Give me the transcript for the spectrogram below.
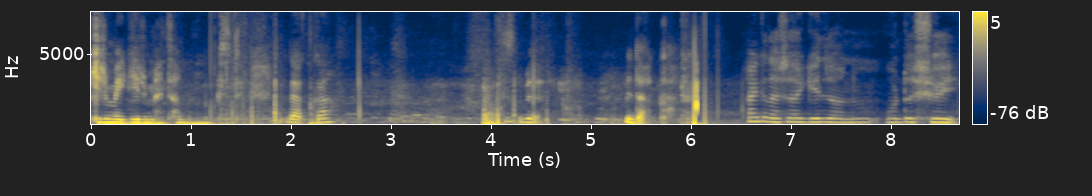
Girme girme tamamlık işte. Bir dakika. Bir dakika. Bir dakika. Arkadaşlar geri döndüm. Orada şey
